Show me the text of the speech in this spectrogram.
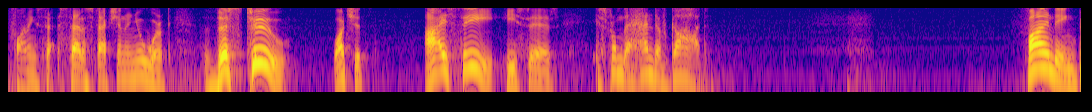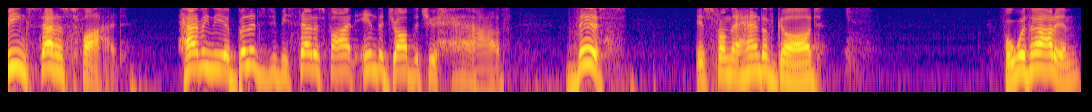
finding satisfaction in your work, this too, watch it, I see, he says, is from the hand of God. finding, being satisfied, having the ability to be satisfied in the job that you have, this is from the hand of God. For without Him,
